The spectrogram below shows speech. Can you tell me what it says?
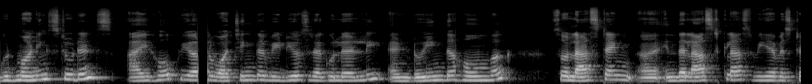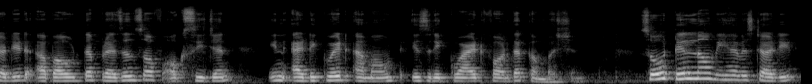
Good morning students. I hope you are watching the videos regularly and doing the homework. So last time uh, in the last class we have studied about the presence of oxygen in adequate amount is required for the combustion. So till now we have studied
